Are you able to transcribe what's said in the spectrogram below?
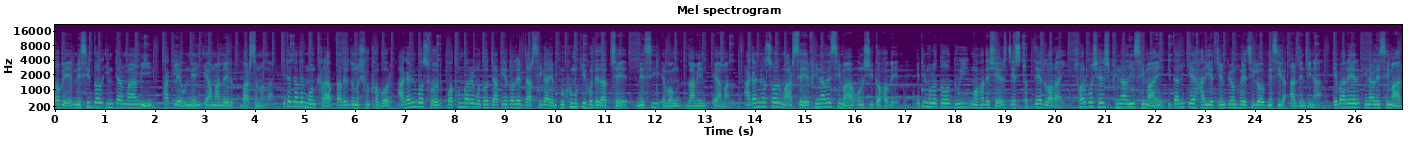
তবে মেসির দল ইন্টার মায়ামি থাকলেও নেই ইয়ামালের বার্সেলোনা। এটা যাদের মন খারাপ, তাদের জন্য সুখবর। আগামী বছর প্রথমবারের মতো জাতীয় দলের জার্সি গায়ে মুখোমুখি হতে যাচ্ছে মেসি এবং লামিন ইয়ামাল আগামী বছর মার্চে ফিনালে সীমা অনুষ্ঠিত হবে। এটি মূলত দুই মহাদেশের শ্রেষ্ঠত্বের লড়াই। সর্বশেষ ফিনালি সীমায় ইতালিকে হারিয়ে চ্যাম্পিয়ন হয়েছিল মেসির আর্জেন্টিনা। এবারের ফিনালি সীমার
